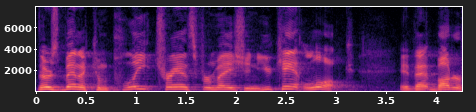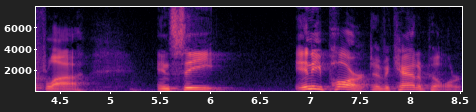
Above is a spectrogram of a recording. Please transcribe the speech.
There's been a complete transformation. You can't look at that butterfly and see any part of a caterpillar.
